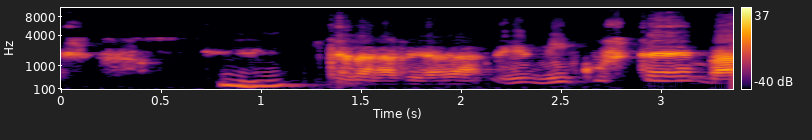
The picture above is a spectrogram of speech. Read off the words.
ez. Mm -hmm. Ikaragarria da. nik uste, ba,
